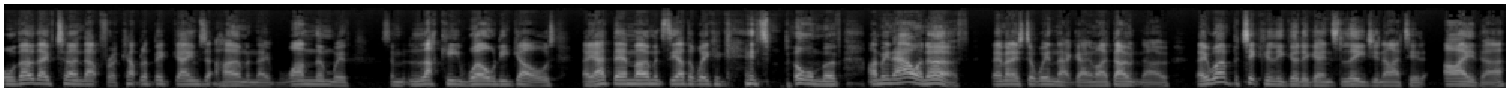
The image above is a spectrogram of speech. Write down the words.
although they've turned up for a couple of big games at home and they've won them with some lucky worldy goals, they had their moments the other week against Bournemouth. I mean, how on earth they managed to win that game, I don't know. They weren't particularly good against Leeds United either.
